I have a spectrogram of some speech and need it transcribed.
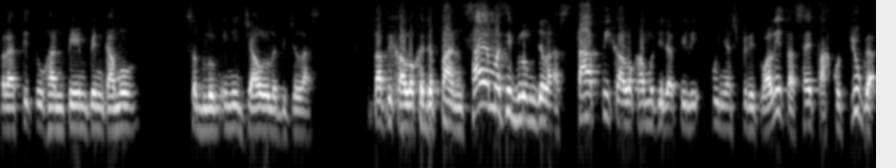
Berarti Tuhan pimpin kamu sebelum ini jauh lebih jelas. Tapi kalau ke depan, saya masih belum jelas. Tapi kalau kamu tidak pilih punya spiritualitas, saya takut juga.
